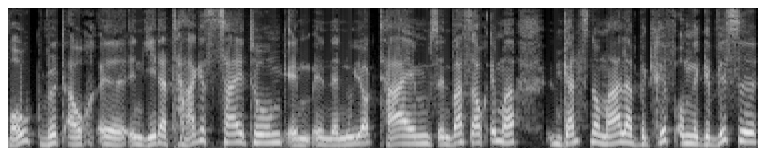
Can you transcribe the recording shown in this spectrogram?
Vogue wird auch äh, in jeder Tageszeitung, im, in der New York Times, in was auch immer, ein ganz normaler Begriff, um eine gewisse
